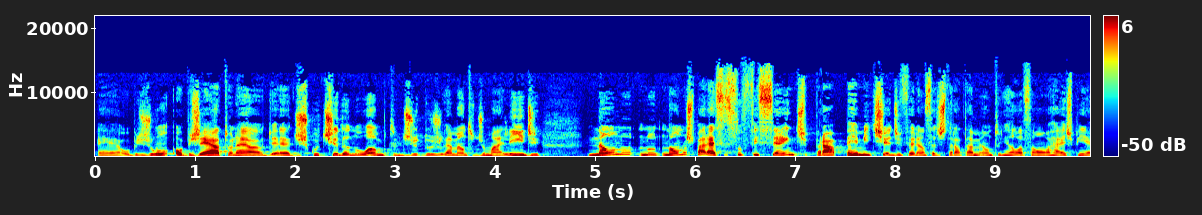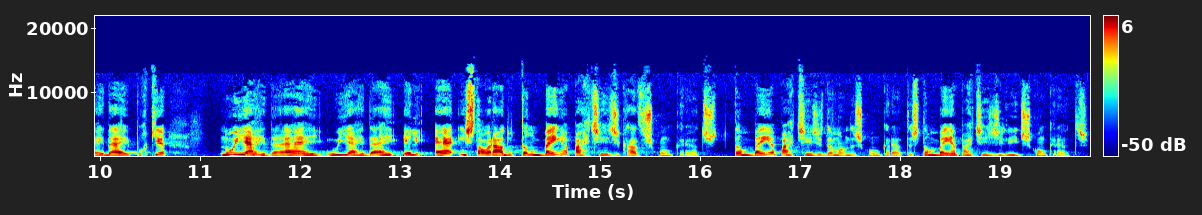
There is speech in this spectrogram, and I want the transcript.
é objeto, né, é discutida no âmbito de, do julgamento de uma lide, não, não nos parece suficiente para permitir a diferença de tratamento em relação ao RESP e IRDR, porque no IRDR, o IRDR ele é instaurado também a partir de casos concretos, também a partir de demandas concretas, também a partir de leads concretos.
